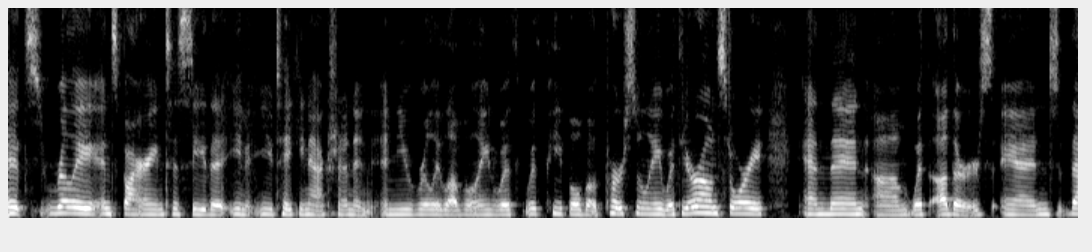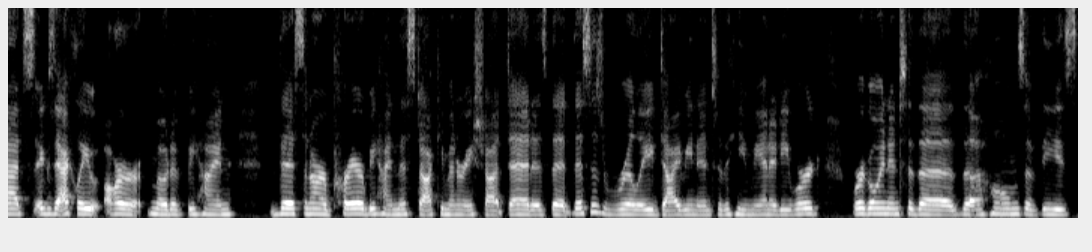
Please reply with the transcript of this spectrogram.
it's really inspiring to see that you know you taking action and, and you really leveling with with people both personally with your own story and then um, with others. And that's exactly our motive behind this and our prayer behind this documentary shot dead is that this is really diving into the humanity. We're we're going into the the homes of these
